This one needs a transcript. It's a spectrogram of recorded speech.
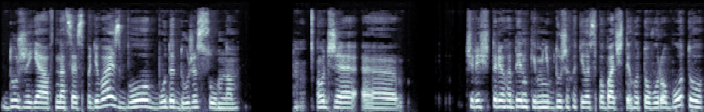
Дуже я на це сподіваюсь, бо буде дуже сумно. Отже, е, через 4 годинки мені б дуже хотілося побачити готову роботу.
